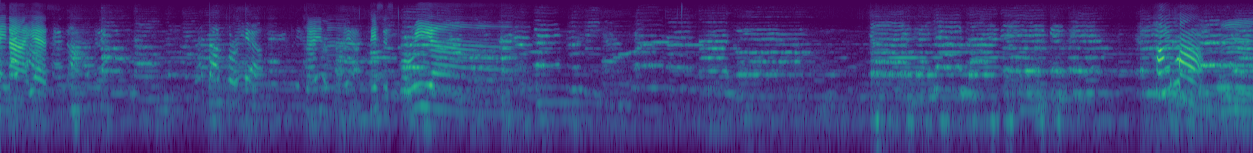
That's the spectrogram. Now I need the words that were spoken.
China, yes. Korea. China. This is Korea. Hong Kong. Mm.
